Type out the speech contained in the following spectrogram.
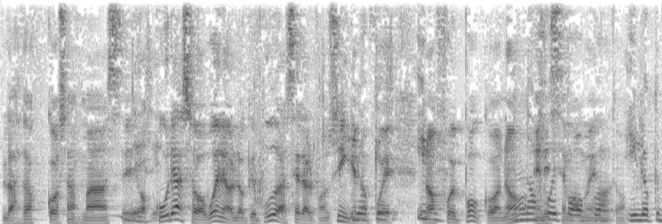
las dos cosas más eh, oscuras o bueno, lo que pudo hacer Alfonsín, que no fue, no fue poco, ¿no? en ese momento. Y lo que,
